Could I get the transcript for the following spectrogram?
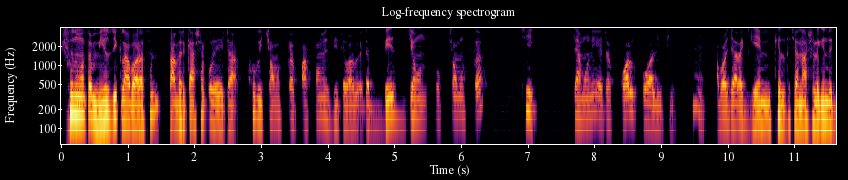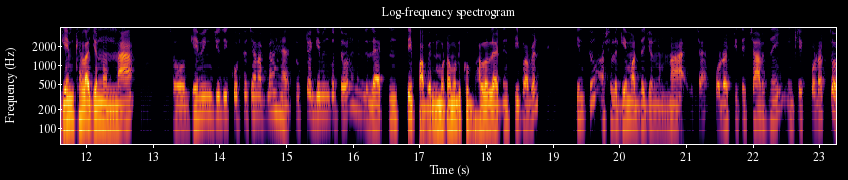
শুধুমাত্র মিউজিক লাভার আছেন, তাদেরকে আশা করে এটা খুবই চমৎকার পারফরমেন্স দিতে পারবে। এটা বেস যেমন খুব চমৎকার, ঠিক তেমনই এটা কল কোয়ালিটি হ্যাঁ? আবার যারা গেম খেলতে চান, আসলে কিন্তু গেম খেলার জন্য না। সো গেমিং যদি করতে চান আপনারা হ্যাঁ টুকটাক গেমিং করতে পারেন, কিন্তু ল্যাটেন্সি পাবেন, মোটামুটি খুব ভালো ল্যাটেন্সি পাবেন। কিন্তু আসলে গেমারদের জন্য না, এটা প্রোডাক্টটিতে চার্জ নেই ইনটেক প্রোডাক্ট তো।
